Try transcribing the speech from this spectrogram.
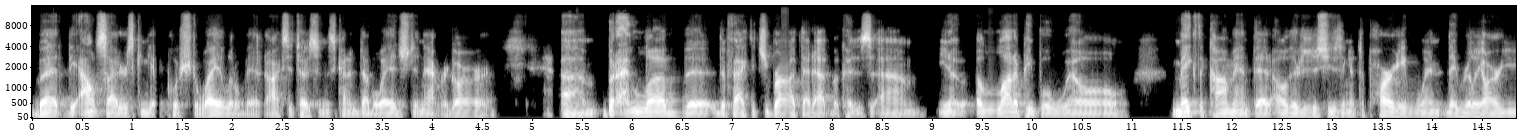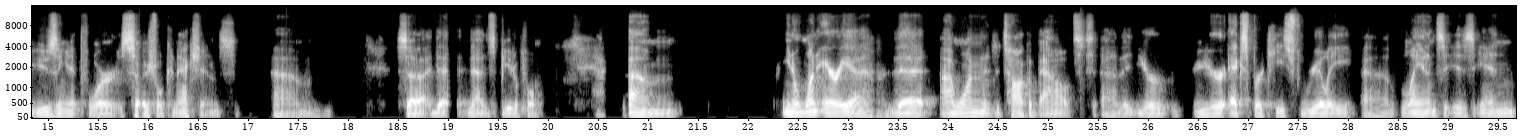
but the outsiders can get pushed away a little bit. Oxytocin is kind of double edged in that regard. Um, but I love the the fact that you brought that up because um, you know a lot of people will make the comment that oh they're just using it to party when they really are using it for social connections um, so that that's beautiful um, you know one area that i wanted to talk about uh, that your your expertise really uh, lands is in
